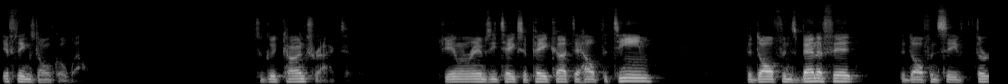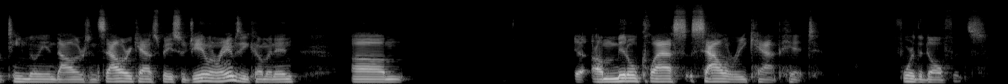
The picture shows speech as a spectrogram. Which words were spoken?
if things don't go well. It's a good contract. Jalen Ramsey takes a pay cut to help the team. The Dolphins benefit. The Dolphins save $13 million in salary cap space. So Jalen Ramsey coming in, um, a middle class salary cap hit for the Dolphins.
